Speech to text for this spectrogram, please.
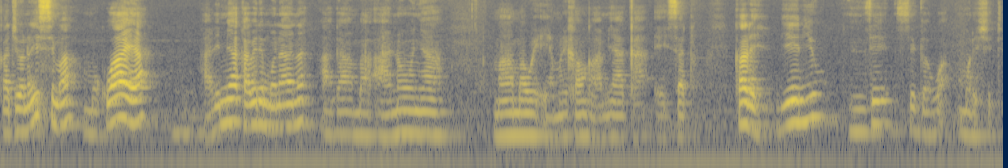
Kati ono isima mukwaya ali myaka abiri munaana agamba anoonya maama we eyamulekawo nga wa myaka esatu. Kale byebyo nze segawa moleshiti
